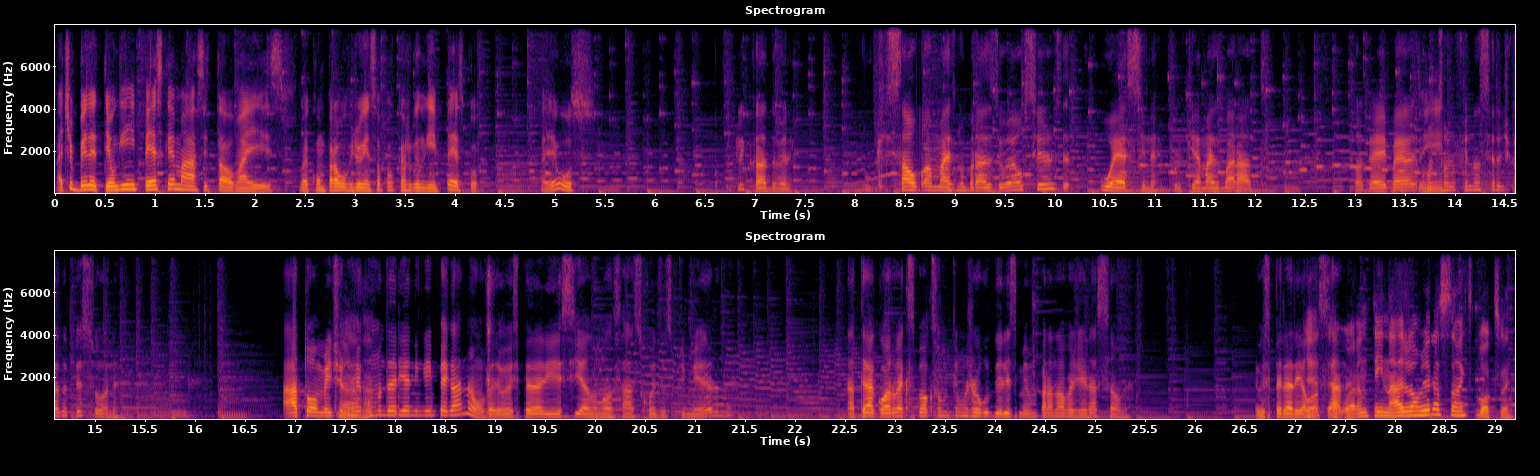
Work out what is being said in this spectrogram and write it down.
Aí, tipo, beleza, tem um Game Pass que é massa e tal, mas vai comprar o videogame só pra ficar jogando Game Pass, pô? Aí é osso. Complicado, velho. O que salva mais no Brasil é o Series US, né? Porque é mais barato. Só que aí vai a Sim. condição financeira de cada pessoa, né? Atualmente eu não recomendaria ninguém pegar, não, velho. Eu esperaria esse ano lançar as coisas primeiro, né? Até agora o Xbox não tem um jogo deles mesmo para nova geração, né? Eu esperaria é, lançar. Até agora né? não tem nada de nova geração Xbox, velho.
